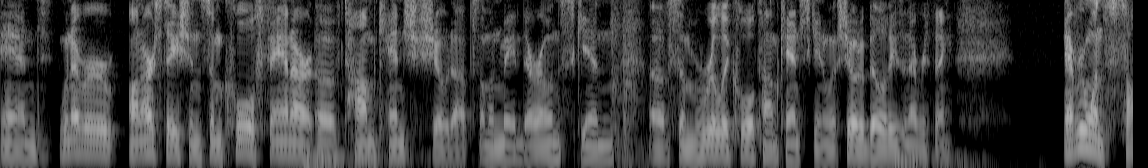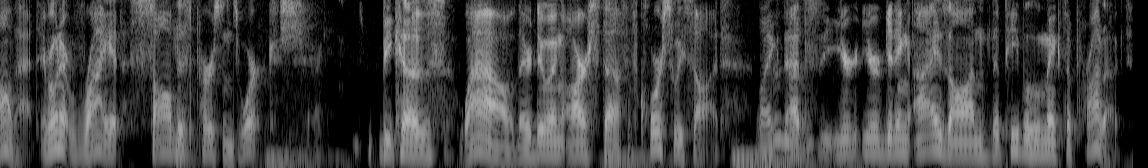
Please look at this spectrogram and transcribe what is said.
and whenever on ArtStation, some cool fan art of Tahm Kench showed up, someone made their own skin of some really cool Tahm Kench skin with showed abilities and everything. Everyone saw that. Everyone at Riot saw this person's work. Because wow, they're doing our stuff. Of course we saw it. Like mm-hmm. that's you're you're getting eyes on the people who make the product.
